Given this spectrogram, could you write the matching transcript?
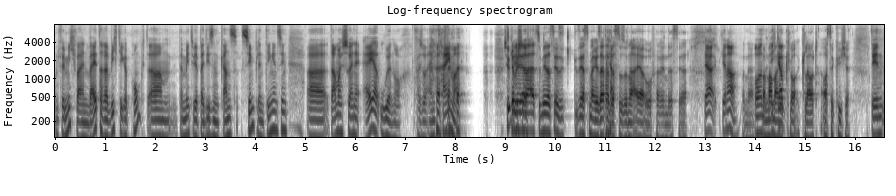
Und für mich war ein weiterer wichtiger Punkt, ähm, damit wir bei diesen ganz simplen Dingen sind, äh, damals so eine Eieruhr noch, also ein Timer. Ich kann mich erinnern, als du mir das, das erste Mal gesagt hast, dass du so eine Eieruhr verwendest. Ja, ja genau. Von, der, und von Mama glaub, geklaut aus der Küche. Den,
